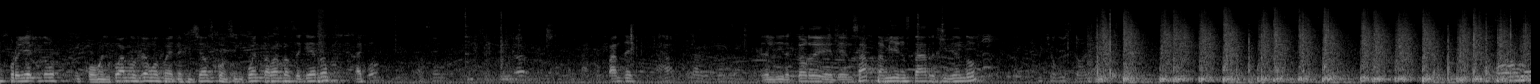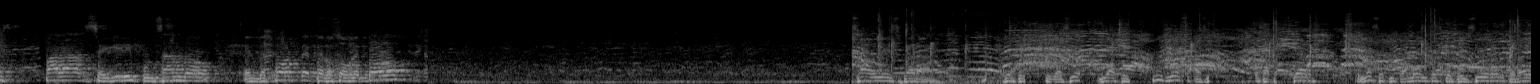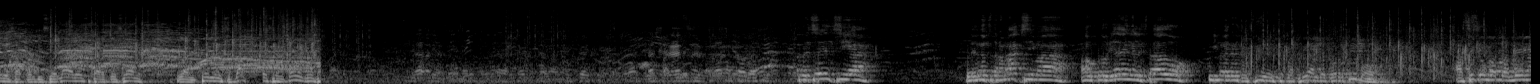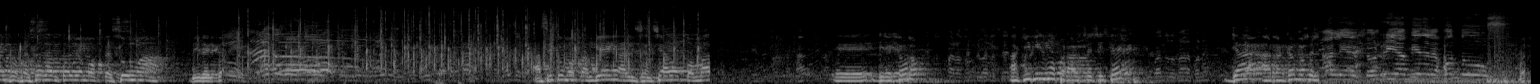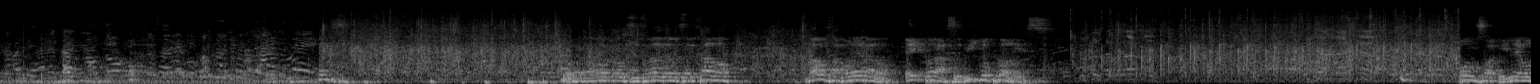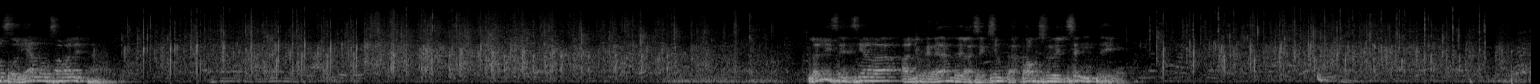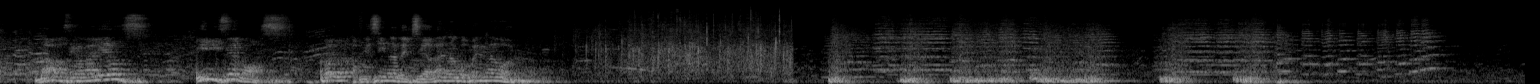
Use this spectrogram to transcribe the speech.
un proyecto con el cual nos vemos beneficiados con 50 bandas de guerra. El director de, del SAP también está recibiendo. jóvenes para seguir impulsando el deporte, pero sobre todo para investigación, viajes, estudios, los equipamientos que se hicieron con aires acondicionados para que sean planteles bajos en todos los presencia de nuestra máxima autoridad en el Estado y me refiero de material deportivo. así como también al profesor Antonio Moctezuma, director. Así como también al licenciado Tomás. Eh, director, aquí mismo para el CECITEC, ya arrancamos el... Dale, sonrían, viene la foto. Constitucional de nuestro estado, vamos a poner a lo Héctor Azudillo Flores. Ponzo Aquileo Soriano Zabaleta. La licenciada al general de la sección 14 del CENTE. Damas y caballeros, iniciemos con la oficina del ciudadano gobernador.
